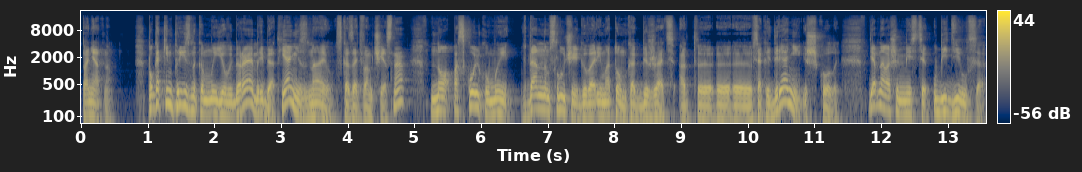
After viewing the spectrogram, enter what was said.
Понятно. По каким признакам мы ее выбираем, ребят, я не знаю, сказать вам честно, но поскольку мы в данном случае говорим о том, как бежать от э, э, всякой дряни из школы, я бы на вашем месте убедился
